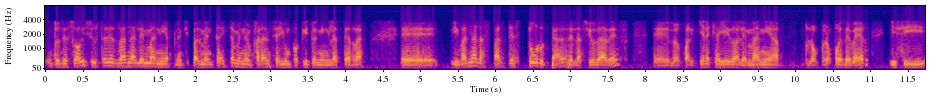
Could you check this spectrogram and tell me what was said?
Entonces, hoy si ustedes van a Alemania, principalmente, ahí también en Francia y un poquito en Inglaterra, eh, y van a las partes turcas de las ciudades, eh, lo, cualquiera que haya ido a Alemania lo, puede ver, y si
